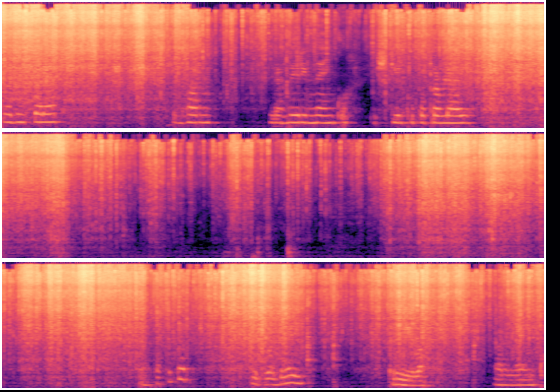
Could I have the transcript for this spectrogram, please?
кладу вперед, щоб гарно лягли рівненько і шкірку поправляю. Так, а тепер викладаю крила гарненько.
